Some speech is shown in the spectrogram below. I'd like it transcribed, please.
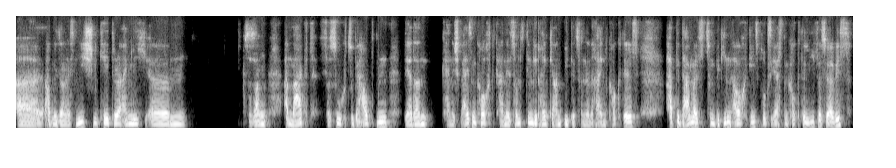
äh, habe mich dann als Nischen-Caterer eigentlich ähm, sozusagen am Markt versucht zu behaupten, der dann keine Speisen kocht, keine sonstigen Getränke anbietet, sondern rein Cocktails. Hatte damals zum Beginn auch Innsbrucks ersten Cocktail-Lieferservice.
